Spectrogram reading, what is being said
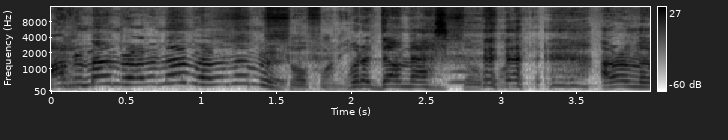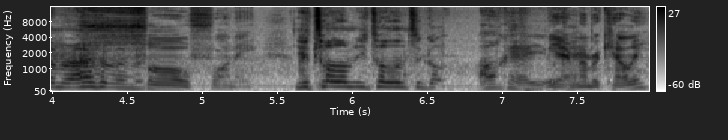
I remember, I remember, I remember. So funny. What a dumbass. So funny. I remember, I remember. so funny. You told him, you told him to go. Okay. Yeah, remember Kelly?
